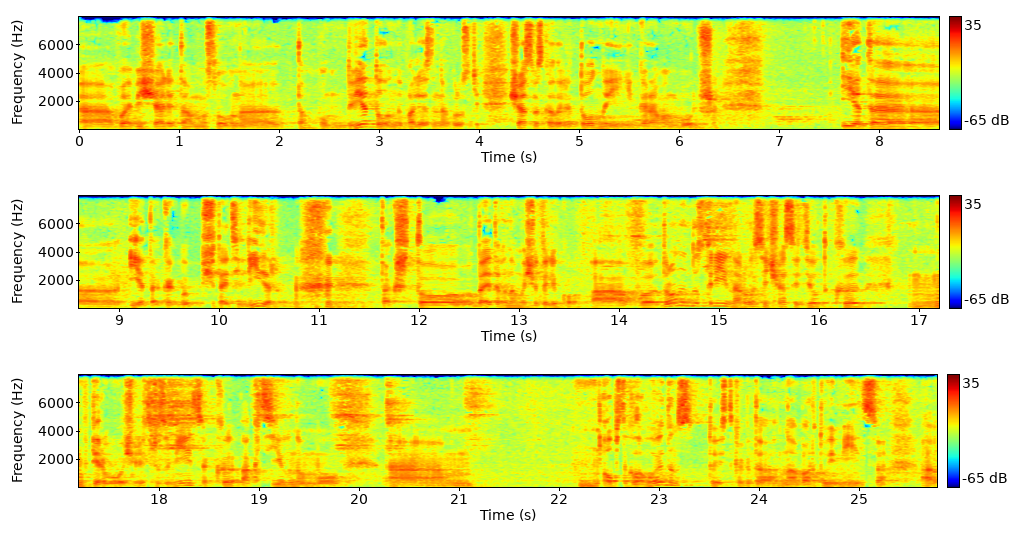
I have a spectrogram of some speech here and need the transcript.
А, вы обещали там условно, там, по 2 тонны полезной нагрузки. Сейчас вы сказали тонны и не граммом больше. И это, и это как бы, считайте, лидер. так что до этого нам еще далеко. А в дрон-индустрии народ сейчас идет к, ну, в первую очередь, разумеется, к активному obstacle avoidance, то есть когда на борту имеется а,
